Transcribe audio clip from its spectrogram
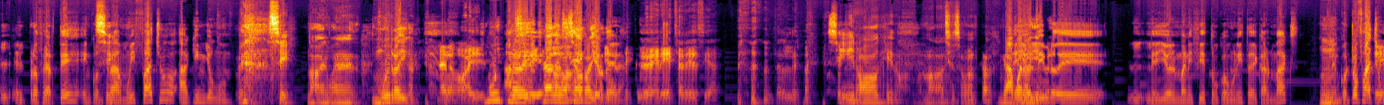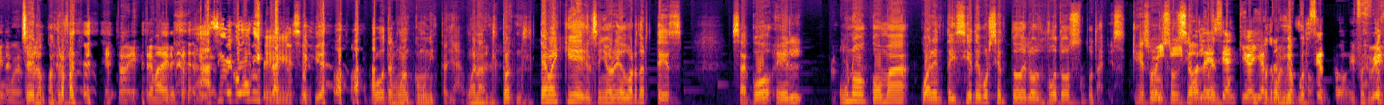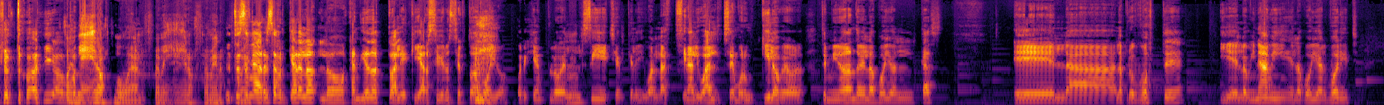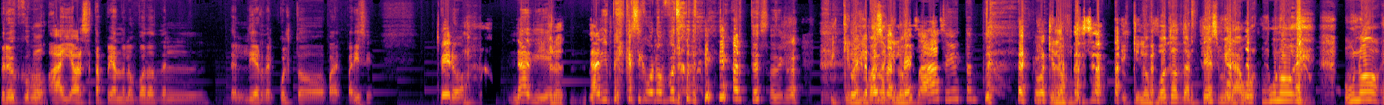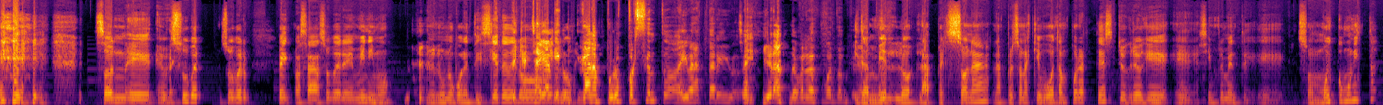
El, el profe Artés encontraba muy facho a Kim Jong-un. Sí, no, el muy radical. Claro, oye, Muy Así- era demasiado de radical. era. de derecha le decía. Sí, no, que no, no, está- Ya, Leyó bueno, el y- libro de. Leyó el manifiesto comunista de Karl Marx. ¿Mm? Lo encontró facho, Sí, po, lo weón. Sí, lo encontró fácil. Esto es extrema derecha. este. Así de comunista. Sí, sí. Puta, el weón comunista, ya. Bueno, el, el tema es que el señor Eduardo Artés sacó el 1,47% de los votos totales. Que eso Oye, son y todos le 130 decían que iba a llegar con 103.000 votos. 2% y fue menos todavía. Fue menos, pues, fue menos, fue menos. fue Entonces me menos. da risa porque ahora lo- los candidatos actuales que ya recibieron cierto apoyo, por ejemplo el Mm. Sich, el que igual al final igual se demoró un kilo, pero terminó dándole el apoyo al CAS, eh, la, la Proboste y el Ominami, el apoyo al Boric, pero como, Mm. ay, ahora se están peleando los votos del, del líder del culto pa- Parisi, pero nadie, Pero nadie pesca así como los votos de Artes, así como, es que lo "Oye, que pasa es votos que los, ah, sí, ahí están. es que los, es que los votos de Artés, mira, un- uno, uno son eh, eh, súper, súper, pe- o sea, súper eh, mínimo, el 1,47 de ¿Te los... cachai? Alguien los- que ganan por un por ciento, ahí van a estar y- Sí. llorando por los votos. de- Y también lo- las personas, las personas que votan por Artés, yo creo que eh, simplemente eh, son muy comunistas.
